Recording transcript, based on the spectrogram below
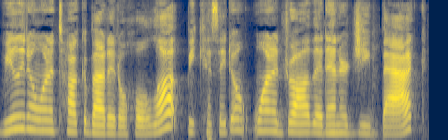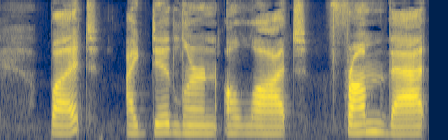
really don't want to talk about it a whole lot because I don't want to draw that energy back, but I did learn a lot from that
